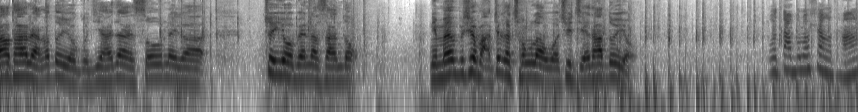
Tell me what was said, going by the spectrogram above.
然后他两个队友估计还在搜那个最右边的三栋。你们不去把这个冲了，我去截他队友。我大菠萝上个膛，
